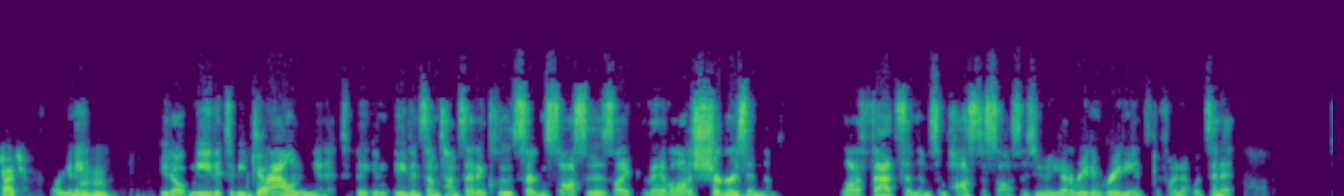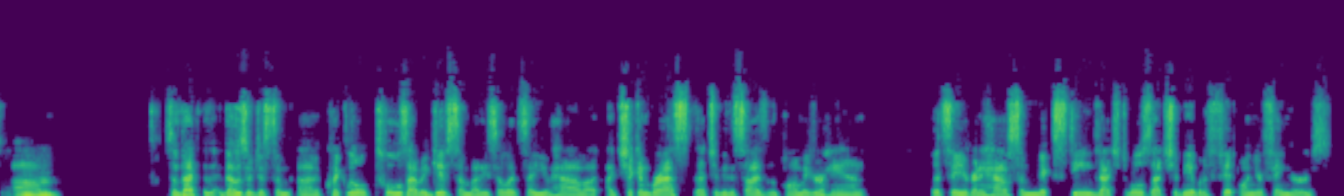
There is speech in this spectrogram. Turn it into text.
Gotcha. All you need. hmm You don't need it to be drowning in it. And Even sometimes that includes certain sauces, like they have a lot of sugars in them, a lot of fats in them, some pasta sauces. You know, you got to read ingredients to find out what's in it. Um, So that those are just some uh, quick little tools I would give somebody. So let's say you have a, a chicken breast that should be the size of the palm of your hand. Let's say you're going to have some mixed steamed vegetables that should be able to fit on your fingers.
